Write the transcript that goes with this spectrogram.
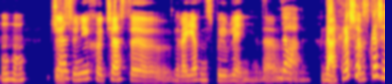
То Часто- есть у них часто вероятность появления, да? Да. Да, хорошо, расскажи,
